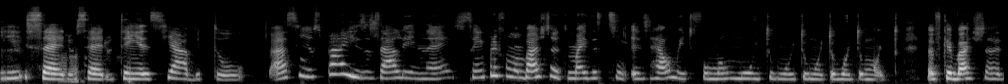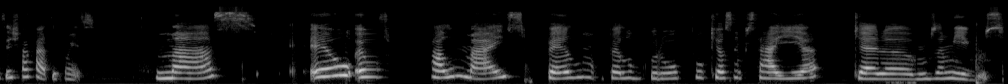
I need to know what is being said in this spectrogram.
E, sério, Ah. sério, tem esse hábito. Assim, os países ali, né? Sempre fumam bastante, mas assim, eles realmente fumam muito, muito, muito, muito, muito. Eu fiquei bastante chocada com isso. Mas eu, eu falo mais pelo, pelo grupo que eu sempre saía, que eram uns amigos.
